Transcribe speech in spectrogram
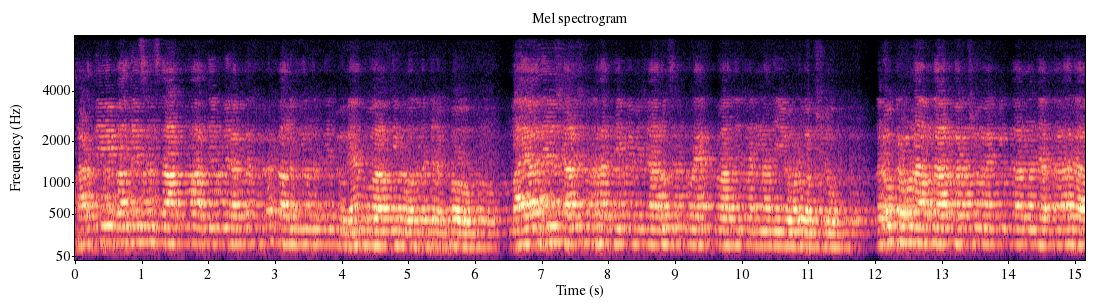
ਸੜਦੇ ਬਲਦੇ ਸੰਸਾਰ ਕੁਮਾਰ ਦੀ ਕੋਈ ਰੱਖ ਸੁਖ ਕਾਲ ਮੰਦਰ ਤੇ ਝੋਲਿਆਂ ਕੋ ਆਪ ਦੀ ਗੋਦ ਵਿੱਚ ਰੱਖੋ। ਮਾਇਆ ਦੇ ਸ਼ਾਲ ਸੁਧਾਰ ਕੇ ਵਿਚਾਰੋ ਸਭ ਐ ਦੇ ਚਰਨਾਂ ਦੀ ਓੜ ਬਖਸ਼ੋ। ਕਰੋ ਕਰੋ ਨਾਮਦਾਰ ਬਖਸ਼ੋ ਮੈਂ ਕੀਤਾ ਨਾ ਜਾਤਾ ਰਾਮ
